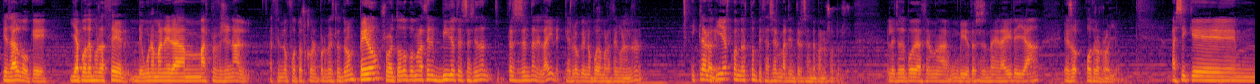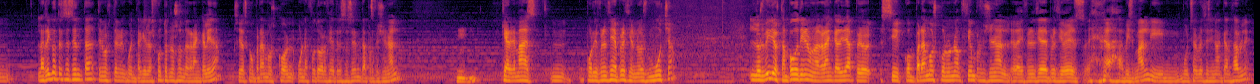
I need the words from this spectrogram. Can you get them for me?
que es algo que ya podemos hacer de una manera más profesional haciendo fotos con el propio del dron, pero sobre todo podemos hacer vídeo 360, 360 en el aire, que es lo que no podemos hacer con el dron. Y claro, aquí ya es cuando esto empieza a ser más interesante para nosotros. El hecho de poder hacer una- un vídeo 360 en el aire ya es otro rollo. Así que mm, la Ricoh 360 tenemos que tener en cuenta que las fotos no son de gran calidad, si las comparamos con una fotografía 360 profesional, que además, mm, por diferencia de precio, no es mucha. Los vídeos tampoco tienen una gran calidad, pero si comparamos con una opción profesional, la diferencia de precio es abismal y muchas veces inalcanzable.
